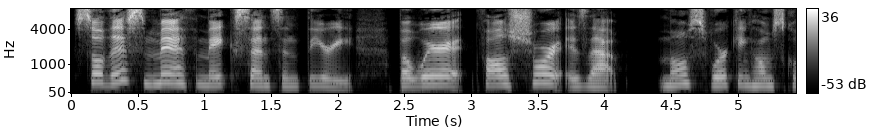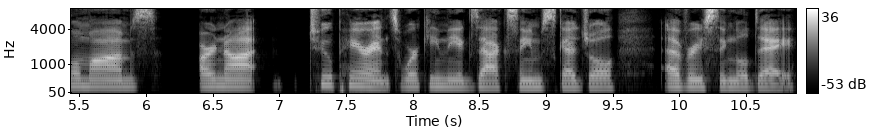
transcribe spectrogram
So this myth makes sense in theory, but where it falls short is that most working homeschool moms are not two parents working the exact same schedule every single day.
